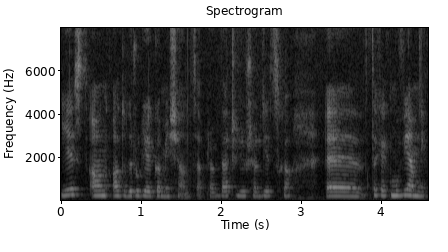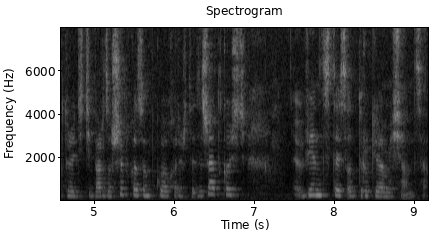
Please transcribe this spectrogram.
jest on od drugiego miesiąca, prawda? Czyli już jak dziecko, e, tak jak mówiłam, niektóre dzieci bardzo szybko ząbkują, chociaż to jest rzadkość, więc to jest od drugiego miesiąca.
